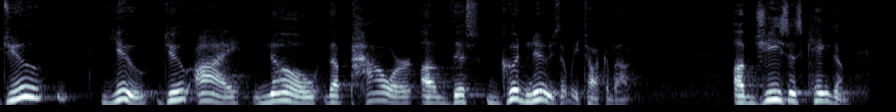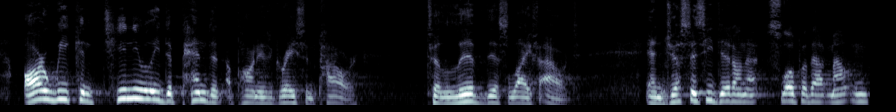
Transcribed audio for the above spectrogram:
Do you do i know the power of this good news that we talk about of jesus kingdom? Are we continually dependent upon his grace and power to live this life out? And just as he did on that slope of that mountain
